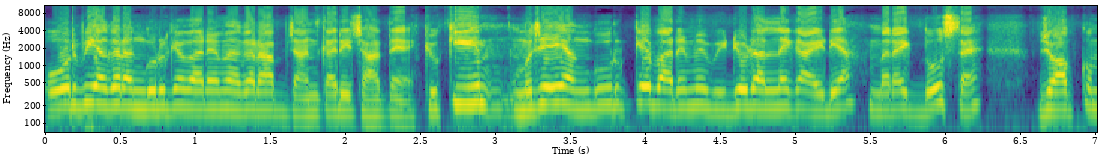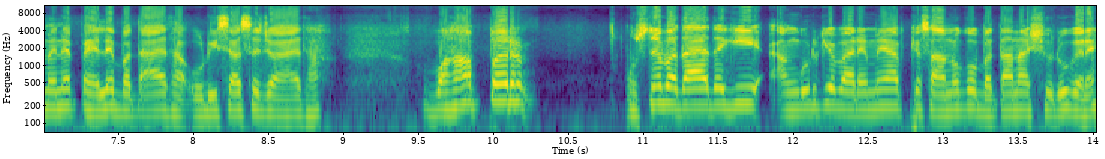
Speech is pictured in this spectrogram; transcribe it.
और भी अगर अंगूर के बारे में अगर आप जानकारी चाहते हैं, क्योंकि मुझे ये अंगूर के बारे में वीडियो डालने का आइडिया मेरा एक दोस्त है, जो आपको मैंने पहले बताया था, उड़ीसा से जो आया था। वहाँ पर उसने बताया था कि अंगूर के बारे में आप किसानों को बताना शुरू करें।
